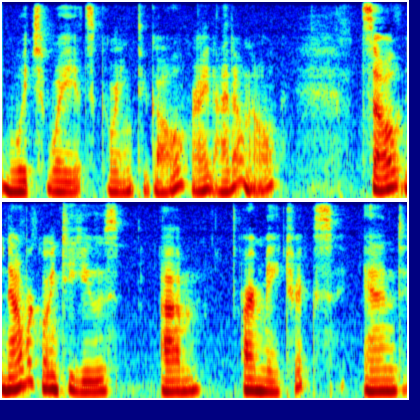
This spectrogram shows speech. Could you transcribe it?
which way it's going to go, right? I don't know. So now we're going to use um, our matrix and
